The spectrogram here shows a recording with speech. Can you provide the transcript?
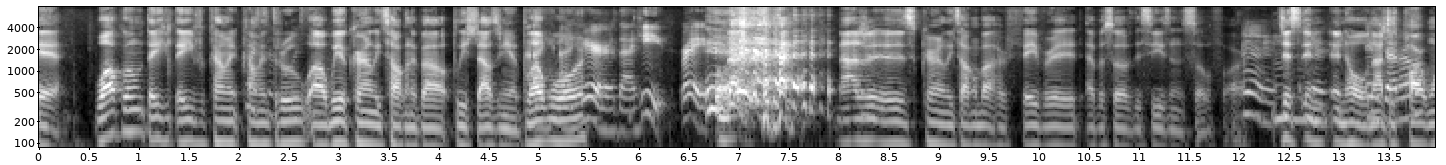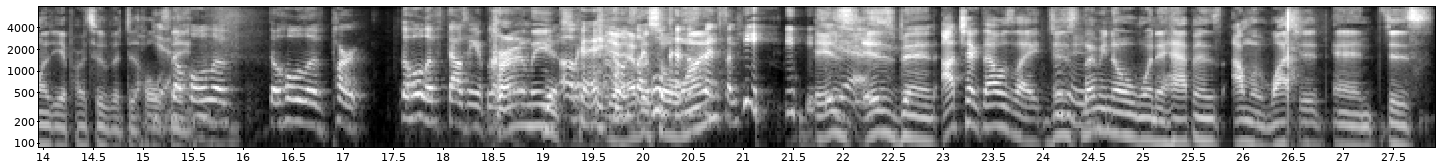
yeah. Welcome. Thank you, thank you for coming coming of through. Uh, we are currently talking about Bleach Thousand Year Blood I, War. I hear that heat, right? Najah is currently talking about her favorite episode of the season so far. Mm, just in, in whole, In not just part one, yeah, part two, but the whole Yeah. thing. the whole of the whole of part, the whole of Thousand Year Blood. currently, Yes. Okay. Yeah, I was like, episode because one it's been some heat. It's Yeah. it's been I checked. I was like, just Mm-hmm. let me know when it happens. I'm gonna watch it and just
